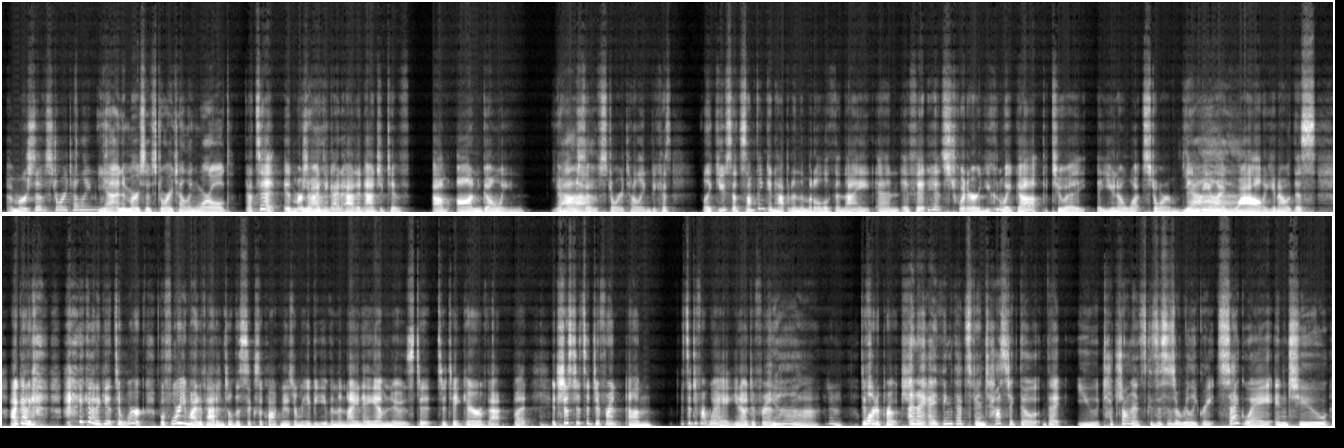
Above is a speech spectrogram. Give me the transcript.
Immersive storytelling? Yeah, an immersive storytelling world. That's it. Immersive. I think I'd add an adjective, um, ongoing Yeah. immersive storytelling because like you said, something can happen in the middle of the night. And if it hits Twitter, you can wake up to a, a you know what storm and be like, wow, you know, this I gotta I gotta get to work. Before you might have had until the six o'clock news or maybe even the nine AM news to to take care of that. But it's just it's a different um it's a different way, you know, different Yeah. I don't know, different approach. And I, I think that's fantastic, though, that you touched on this because this is a really great segue into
